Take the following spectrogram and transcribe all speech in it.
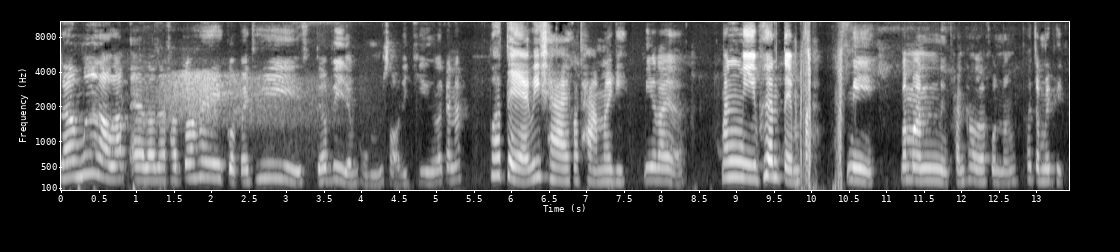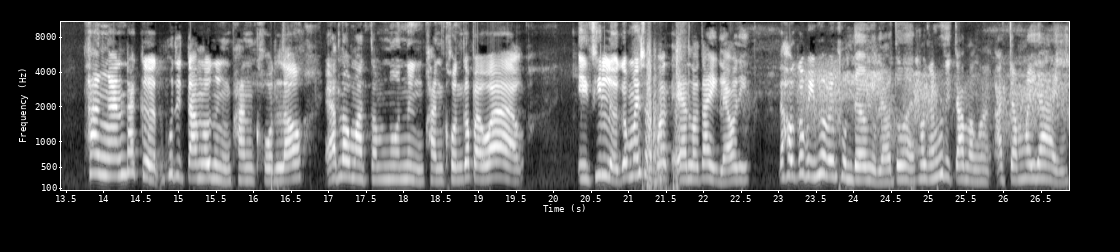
แล้วเมื่อเรารับแอดแล้วนะครับ ก็ให้กดไปที่เซิร์ฟบีเดี๋ยวผมสอนอีกทีนึงแล้วกันนะ ว่าแต่พี่ชายเขาถามหน่อยดิ มีอะไรอะมันมีเพื่อนเต็มปะมีประมาณหนึ่งพันห้าร้อยคนมั้ง ถ้าจำไม่ผิด ถ้างั้นถ้าเกิดผู้ติดตามเราหนึ่งพันคนแล้วแอดเรามาจำนวนหนึ่งพันคนก็แปลว่า อีกที่เหลือก็ไม่สามารถแอดเราได้อีกแล้วดิ แล้วเขาก็มีเพื่อนเป็นคนเดิมอยู่แล้วด้วย เพราะงั้นผู้ติดตามหลังๆอาจจะไม่ได้นะ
